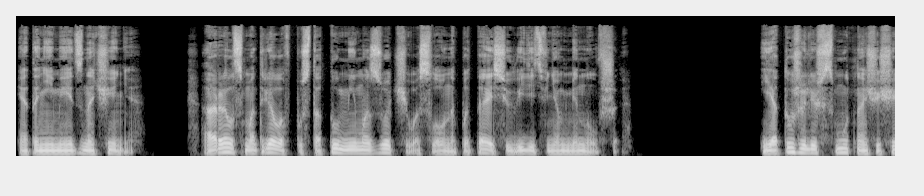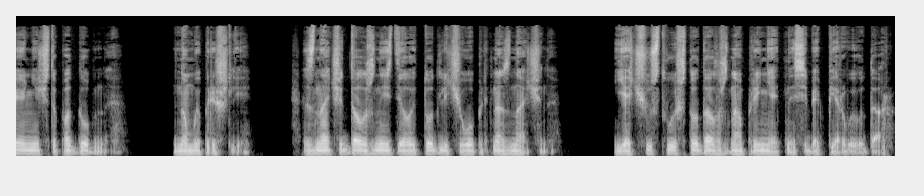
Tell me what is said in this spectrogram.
«Это не имеет значения». Арел смотрела в пустоту мимо зодчего, словно пытаясь увидеть в нем минувшее. «Я тоже лишь смутно ощущаю нечто подобное. Но мы пришли. Значит, должны сделать то, для чего предназначены. Я чувствую, что должна принять на себя первый удар».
